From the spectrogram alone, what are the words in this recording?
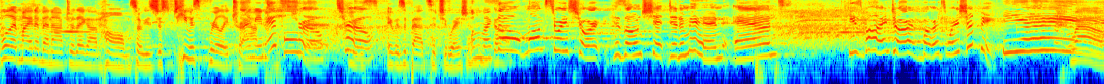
Well, it might have been after they got home, so he's just he was really trapped. I mean, It's hold true. it. It True. was, it was a bad situation. Oh my god. So, long story short, his own shit did him in, and he's behind jar- bars where he should be. Yay. Wow.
